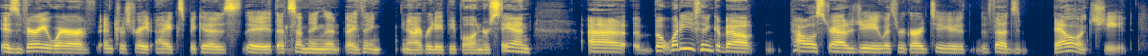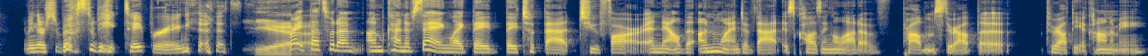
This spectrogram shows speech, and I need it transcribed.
is very aware of interest rate hikes because they, that's something that I think you know everyday people understand. Uh, but what do you think about Powell's strategy with regard to the Fed's balance sheet? I mean, they're supposed to be tapering. yeah, right. That's what I'm. I'm kind of saying. Like they they took that too far, and now the unwind of that is causing a lot of problems throughout the throughout the economy,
